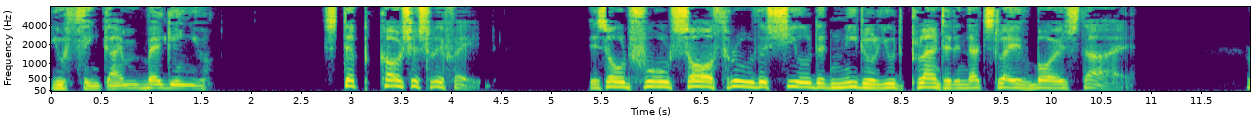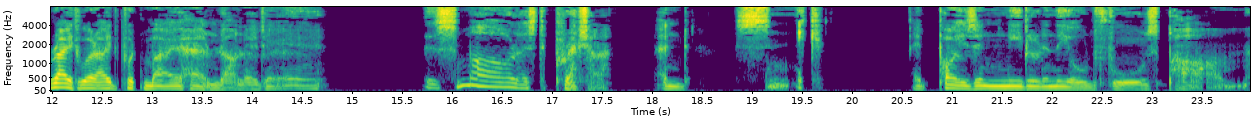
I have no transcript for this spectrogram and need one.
You think I'm begging you? Step cautiously, Feyd. This old fool saw through the shielded needle you'd planted in that slave boy's thigh. Right where I'd put my hand on it, eh? The smallest pressure, and snick, a poison needle in the old fool's palm.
